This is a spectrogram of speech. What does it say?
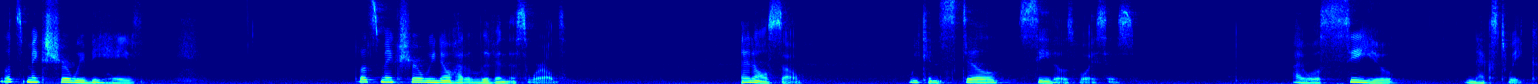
Let's make sure we behave. Let's make sure we know how to live in this world. And also, we can still see those voices. I will see you next week.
